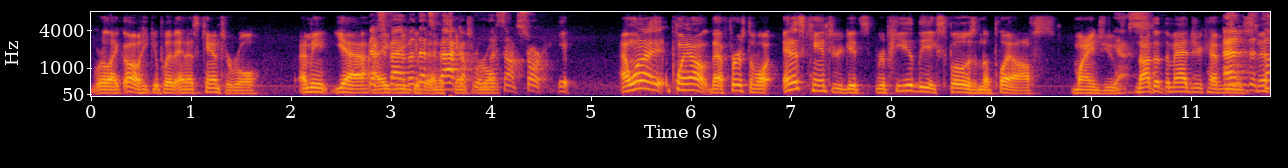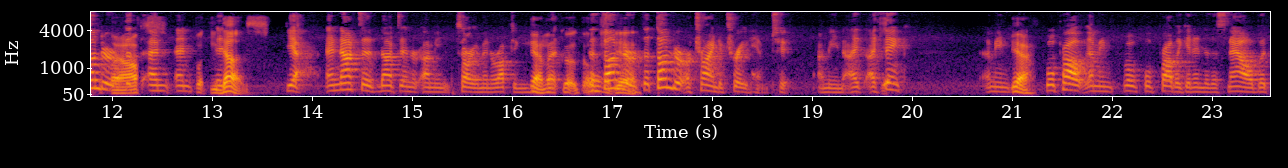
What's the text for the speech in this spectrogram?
were like, "Oh, he could play the Enes Kanter role." I mean, yeah, That's I agree. he but that's a backup Kanter role. That's not starting. I want to point out that first of all, Enes Kanter gets repeatedly exposed in the playoffs, mind you. Yes. Not that the Magic have And the Thunder, playoffs, the, and and but he it- does. Yeah, and not to not to. Inter- I mean, sorry, I'm interrupting you. Yeah, no, but go- go the ahead, Thunder, yeah. the Thunder are trying to trade him too. I mean, I, I think. I mean, Yeah. We'll probably. I mean, we'll, we'll probably get into this now, but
